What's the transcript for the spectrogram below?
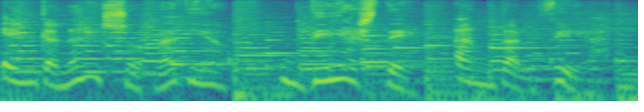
En Canal Sur Radio, Días de Andalucía.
